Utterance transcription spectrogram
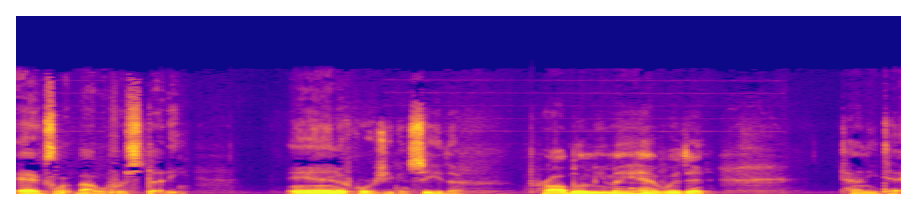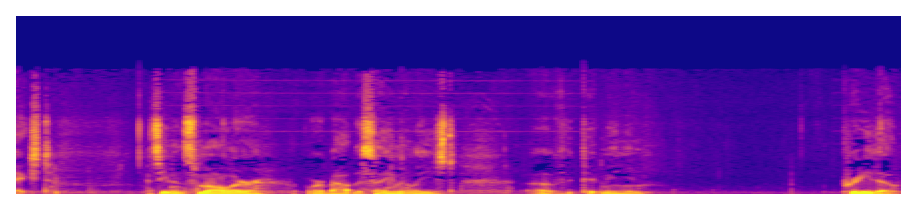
Excellent Bible for study. And of course, you can see the problem you may have with it. Tiny text. It's even smaller, or about the same at least, of the Pitt Minion. Pretty though.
